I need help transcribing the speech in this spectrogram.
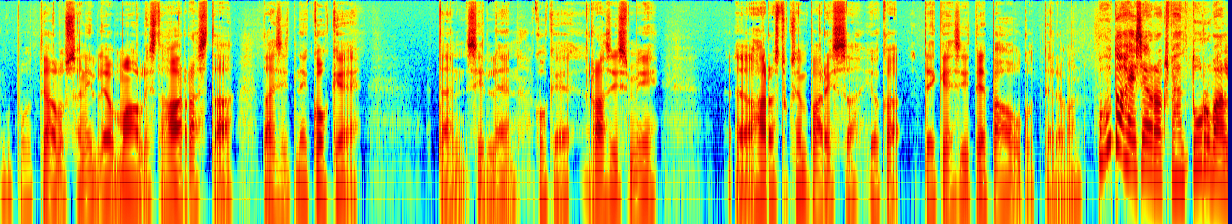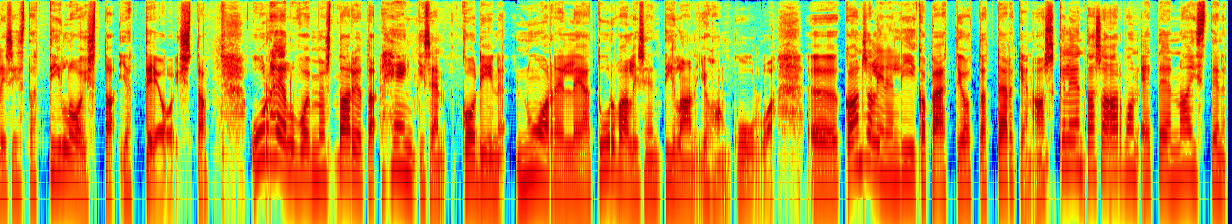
niin kuin puhuttiin alussa, niille on mahdollista harrastaa tai sitten ne kokee tämän silleen, kokee rasismia harrastuksen parissa, joka tekee siitä epähoukuttelevan. Puhutaan hei seuraavaksi vähän turvallisista tiloista ja teoista. Urheilu voi myös tarjota henkisen kodin nuorelle ja turvallisen tilan, johon kuulua. Kansallinen liika päätti ottaa tärkeän askeleen tasa-arvon eteen naisten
